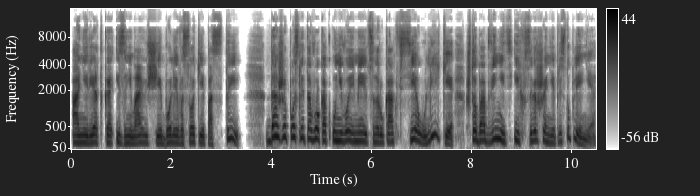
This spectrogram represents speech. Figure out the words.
а нередко и занимающие более высокие посты. Даже после того, как у него имеются на руках все улики, чтобы обвинить их в совершении преступления,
